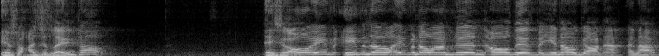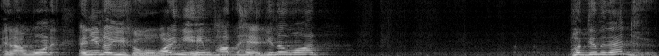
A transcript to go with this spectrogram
And so I just let him talk. And he said, "Oh, even, even though even though I'm doing all this, but you know, God, and I and I want it, and you know, you go, well, why didn't you hit him top the head? You know what? What good would that do?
